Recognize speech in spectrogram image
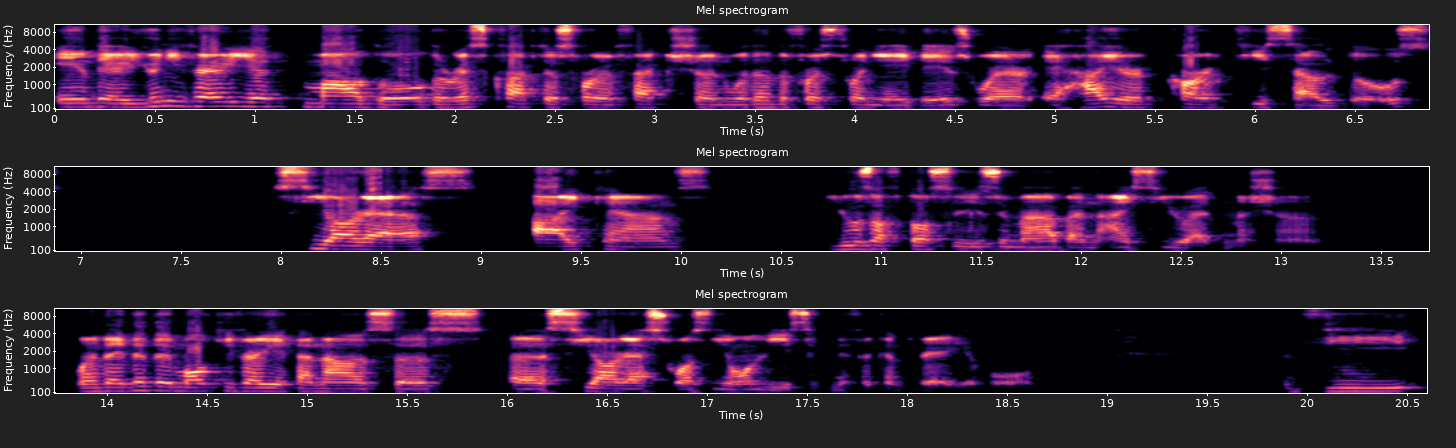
In their univariate model, the risk factors for infection within the first 28 days were a higher CAR T cell dose, CRS, ICANS, use of tocilizumab, and ICU admission. When they did a multivariate analysis, uh, CRS was the only significant variable the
